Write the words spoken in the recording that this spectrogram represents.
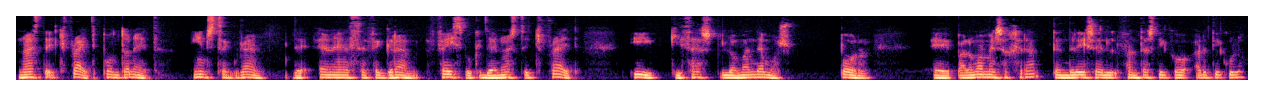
nostagefright.net, Instagram de NSFgram, Facebook de NoStageFright y quizás lo mandemos por eh, Paloma Mensajera, tendréis el fantástico artículo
